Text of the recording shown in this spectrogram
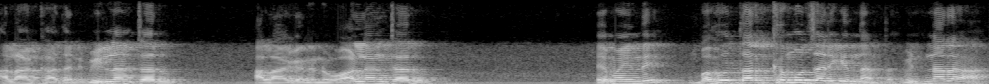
అలా కాదని వీళ్ళు అంటారు అలాగని వాళ్ళు అంటారు ఏమైంది? బహుతర్కము జరిగిందంట. వింటున్నారా?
